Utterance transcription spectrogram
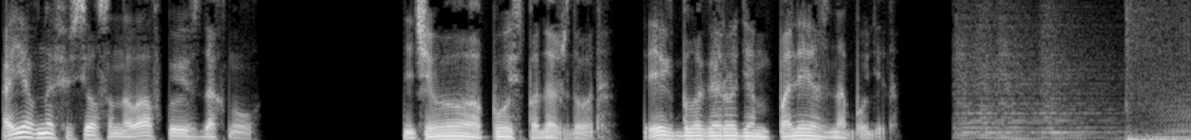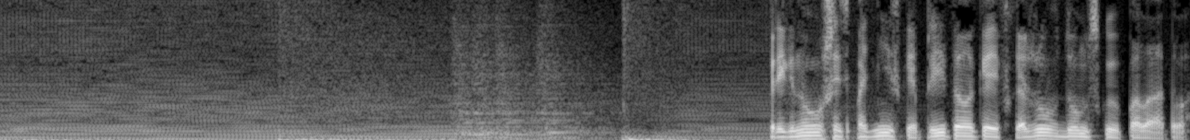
а я вновь уселся на лавку и вздохнул. «Ничего, пусть подождут. Их благородием полезно будет». Пригнувшись под низкой притолкой, вхожу в думскую палату.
